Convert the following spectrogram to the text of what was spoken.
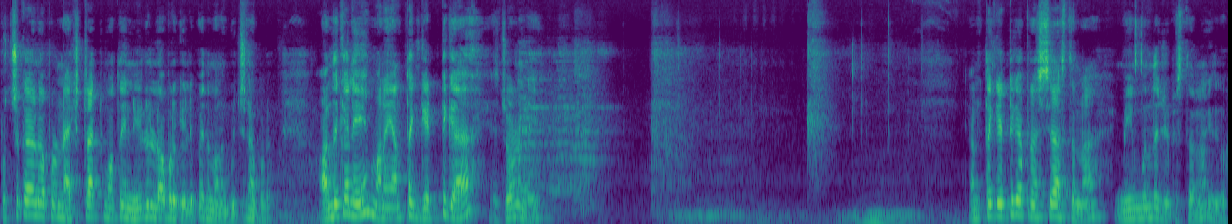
పుచ్చకాయ లోపల ఉన్న ఎక్స్ట్రాక్ట్ మొత్తం ఈ నీడిల్ లోపలికి వెళ్ళిపోయింది మనం గుచ్చినప్పుడు. అందుకని మనం ఎంత గట్టిగా చూడండి. ఎంత గట్టిగా ప్రెస్ చేస్తున్నా మీ ముందే చూపిస్తాను ఇదిగో.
